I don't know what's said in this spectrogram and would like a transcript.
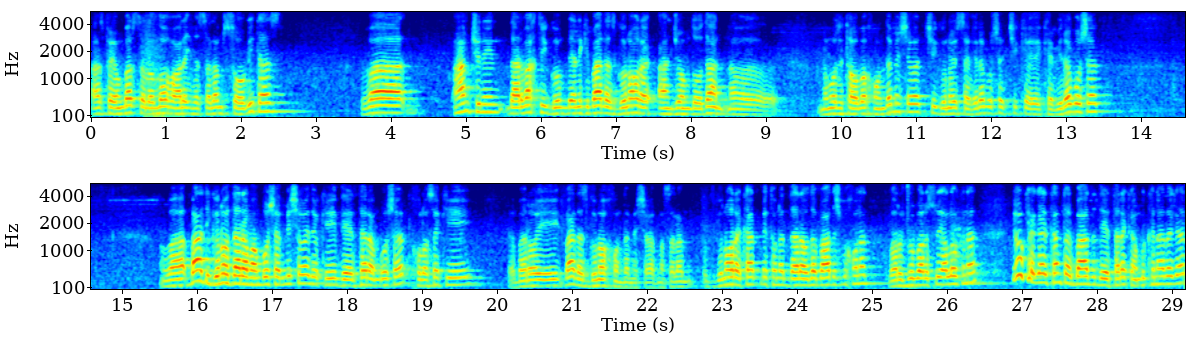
از پیامبر صلی الله علیه و سلم ثابت است و همچنین در وقتی یعنی که بعد از گناه را انجام دادن نماز توبه خونده می شود چه گناه صغیره باشد چه کبیره باشد. و بعد گناه در هم باشد می شود یا که دیرتر هم باشد. خلاصه که برای بعد از گناه خونده می شود. مثلا گناه را کرد می‌توند در بعدش بخواند و رجوع بر سوی الله کند. یا که اگر کمتر بعد دیرتر کم بکند اگر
